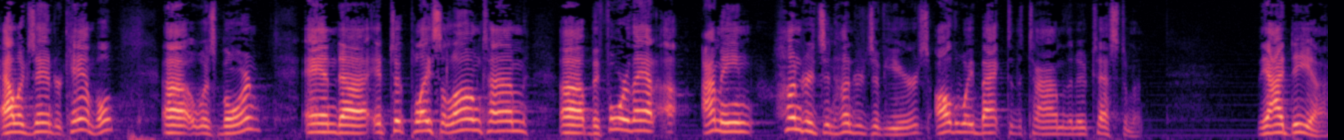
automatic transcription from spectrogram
Alexander Campbell uh, was born, and uh, it took place a long time uh, before that. Uh, I mean, hundreds and hundreds of years, all the way back to the time of the New Testament. The idea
